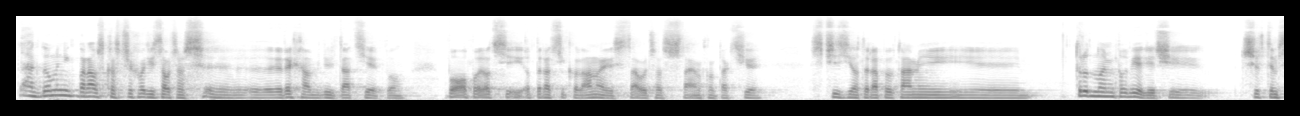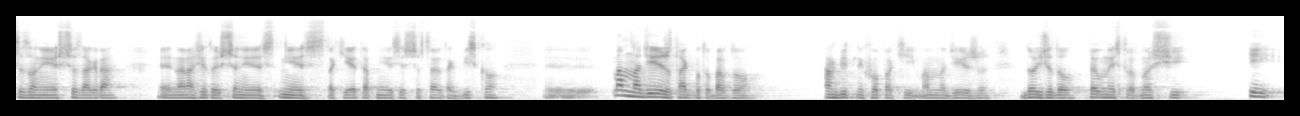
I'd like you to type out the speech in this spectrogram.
Tak, Dominik Barauskas przechodzi cały czas e, rehabilitację po, po operacji, operacji kolana, jest cały czas w stałym kontakcie z fizjoterapeutami. Trudno mi powiedzieć, czy w tym sezonie jeszcze zagra. Na razie to jeszcze nie jest, nie jest taki etap, nie jest jeszcze wcale tak blisko. Mam nadzieję, że tak, bo to bardzo ambitny chłopak i mam nadzieję, że dojdzie do pełnej sprawności i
